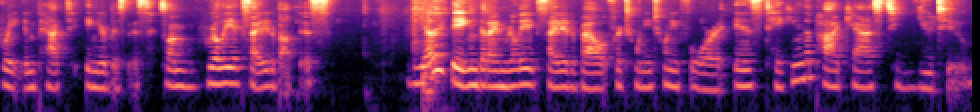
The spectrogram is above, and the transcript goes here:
great impact in your business. So I'm really excited about this. The other thing that I'm really excited about for 2024 is taking the podcast to YouTube.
